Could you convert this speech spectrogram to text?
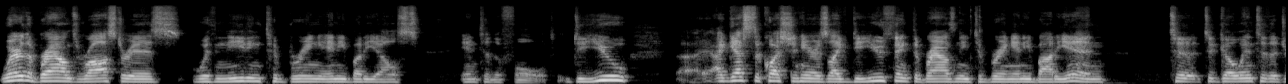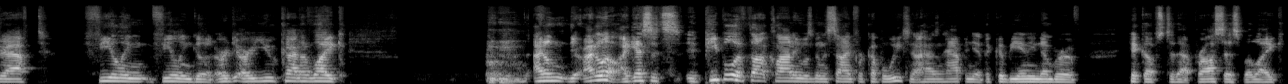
where the Browns roster is with needing to bring anybody else into the fold. Do you? uh, I guess the question here is like, do you think the Browns need to bring anybody in to to go into the draft feeling feeling good, or are you kind of like? I don't. I don't know. I guess it's it, people have thought Clowney was going to sign for a couple weeks now. It hasn't happened yet. There could be any number of hiccups to that process, but like,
